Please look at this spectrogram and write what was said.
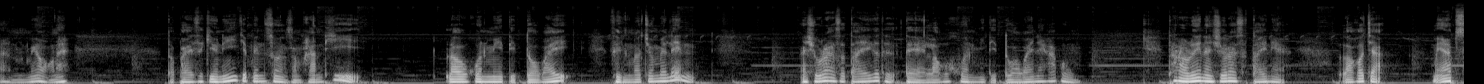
อ่านมันไม่ออกนะ ต่อไปสกิลนี้จะเป็นส่วนสำคัญที่เราควรมีติดตัวไว้ ถึงเราจะไม่เล่นอาชูราสไตล์ก็เถอะแต่เราก็ควรมีติดตัวไว้นะครับผม ถ้าเราเล่นอาชูราสไตล์เนี่ย เราก็จะไม่อัพส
